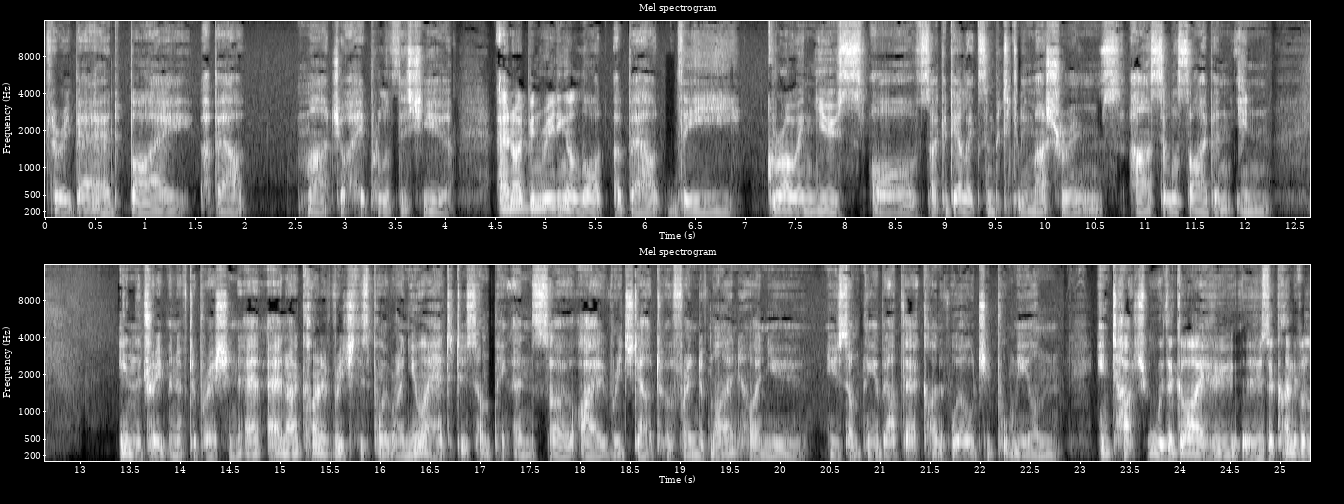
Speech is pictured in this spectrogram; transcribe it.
very bad by about March or April of this year. And I'd been reading a lot about the growing use of psychedelics and particularly mushrooms, uh, psilocybin, in in the treatment of depression. And, and, I kind of reached this point where I knew I had to do something. And so I reached out to a friend of mine who I knew knew something about that kind of world. She put me on in touch with a guy who who's a kind of a,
